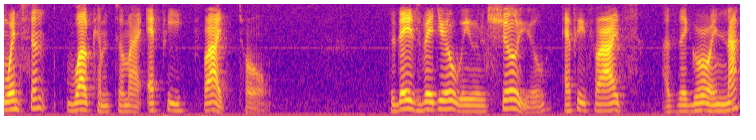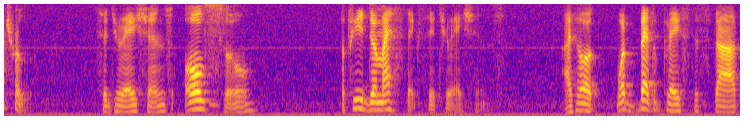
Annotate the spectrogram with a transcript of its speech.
Winston. Welcome to my epiphyte tour. Today's video we will show you epiphytes as they grow in natural situations, also a few domestic situations. I thought what better place to start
